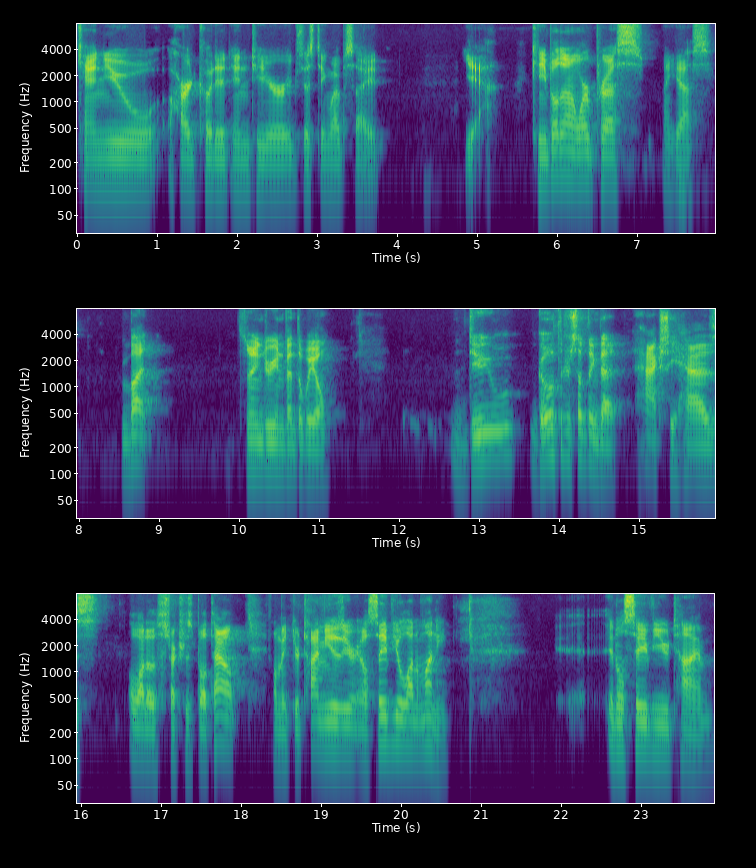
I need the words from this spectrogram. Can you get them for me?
Can you hard code it into your existing website? Yeah. Can you build it on WordPress? I guess. But it's no need to reinvent the wheel. Do go through something that actually has a lot of the structures built out. It'll make your time easier. It'll save you a lot of money. It'll save you time.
